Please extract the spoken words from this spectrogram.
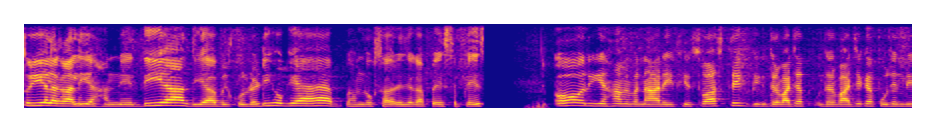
तो ये लगा लिया हमने दिया दिया बिल्कुल रेडी हो गया है। अब हम लोग सारी जगह पे इसे प्लेस और यहाँ मैं बना रही थी स्वास्थ्य दरवाज़ा, दरवाजे का पूजन भी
